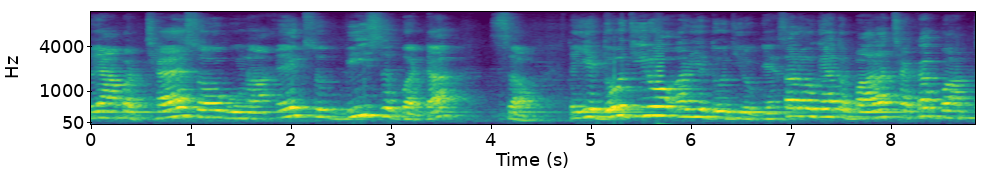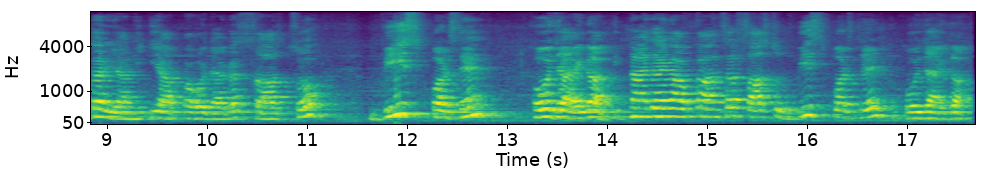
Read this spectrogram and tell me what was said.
तो यहाँ पर 600 गुना एक सौ बीस बटा सौ। तो ये दो ज़ीरो और ये दो ज़ीरो कैंसल हो गया तो बारह छक्का बहत्तर, यानी कि आपका हो जाएगा सात सौ बीस परसेंट हो जाएगा। कितना आ जाएगा आपका आंसर? सात सौ बीस परसेंट हो जाएगा।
